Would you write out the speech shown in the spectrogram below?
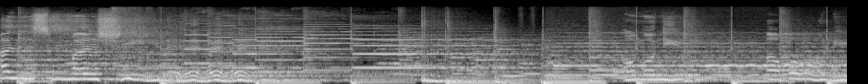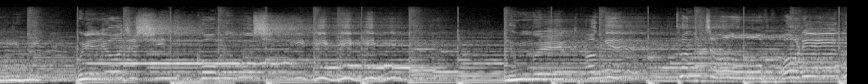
한숨만 쉬네. 어머님, 아버님이 물려주신 고무신 눈물 강에 던져버리고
